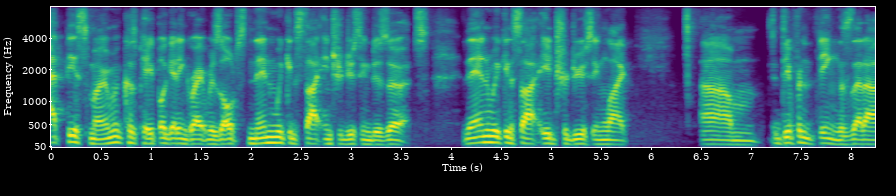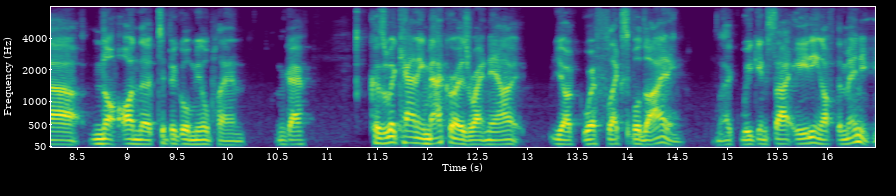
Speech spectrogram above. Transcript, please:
at this moment because people are getting great results. And then we can start introducing desserts. Then we can start introducing like um, different things that are not on the typical meal plan. Okay because we're counting macros right now. we're flexible dieting. Like we can start eating off the menu.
